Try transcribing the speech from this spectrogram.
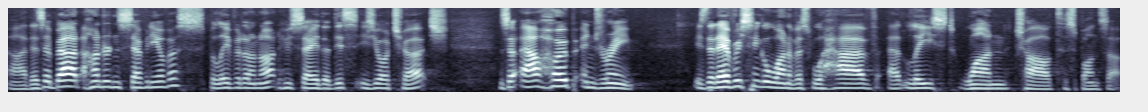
Uh, there's about 170 of us, believe it or not, who say that this is your church. And so, our hope and dream is that every single one of us will have at least one child to sponsor.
